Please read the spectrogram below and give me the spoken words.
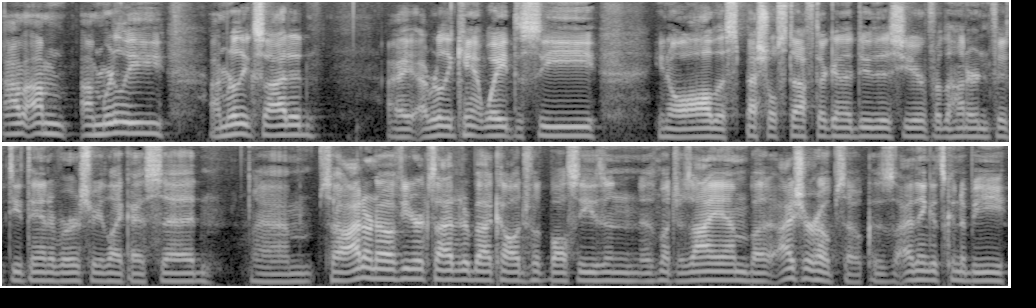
I'm, I'm I'm really I'm really excited. I, I really can't wait to see you know all the special stuff they're going to do this year for the 150th anniversary. Like I said, um, so I don't know if you're excited about college football season as much as I am, but I sure hope so because I think it's going to be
